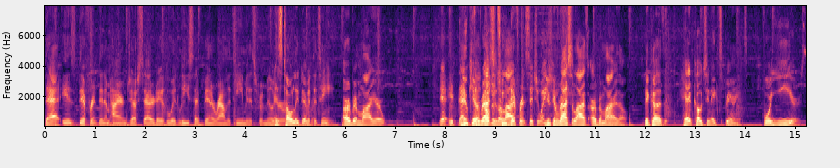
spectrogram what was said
that is different than him hiring Jeff Saturday, who at least had been around the team and is familiar. It's totally different with the team. Urban Meyer Yeah, it, that, you can those, those are rationalize two different situations. You can rationalize Urban Meyer though, because head coaching experience for years.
